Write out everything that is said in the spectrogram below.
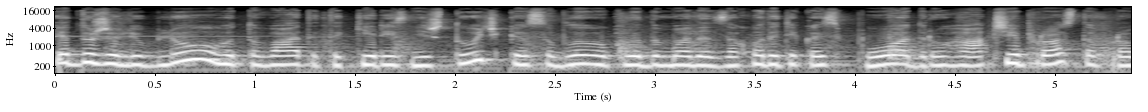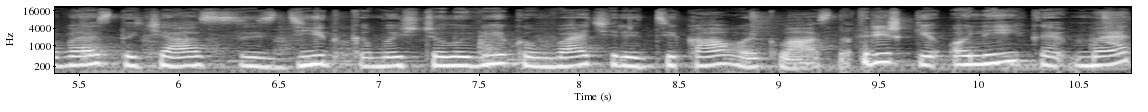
Я дуже люблю готувати такі різні штучки, особливо коли до мене заходить якась подруга, чи просто провести час з дітками, з чоловіком ввечері. Цікаво і класно. Трішки олійки, мед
